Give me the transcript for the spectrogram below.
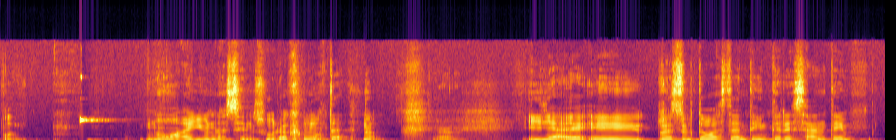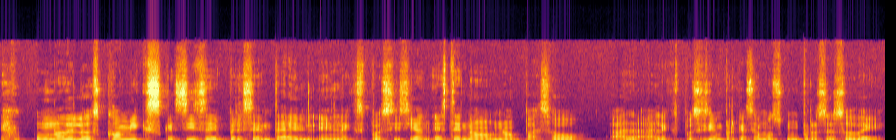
pues no hay una censura como tal, ¿no? Claro. Y ya eh, resultó bastante interesante. Uno de los cómics que sí se presenta en, la exposición, este no, no pasó a la, exposición porque hacemos un proceso de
